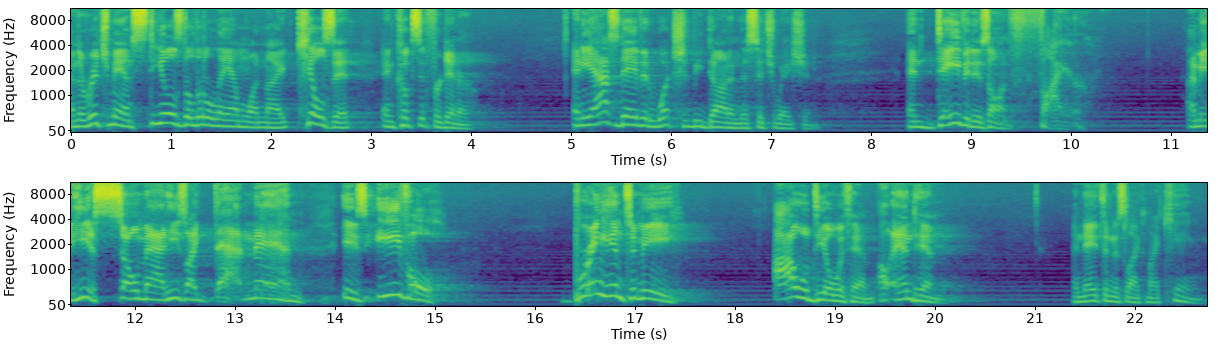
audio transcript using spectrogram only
And the rich man steals the little lamb one night, kills it, and cooks it for dinner. And he asks David what should be done in this situation. And David is on fire. I mean, he is so mad. He's like, that man is evil. Bring him to me. I will deal with him, I'll end him. And Nathan is like, my king.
